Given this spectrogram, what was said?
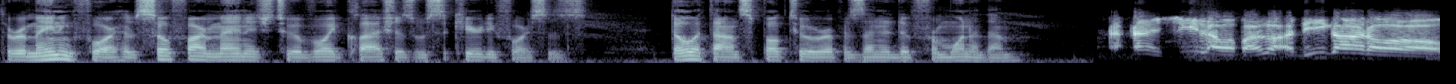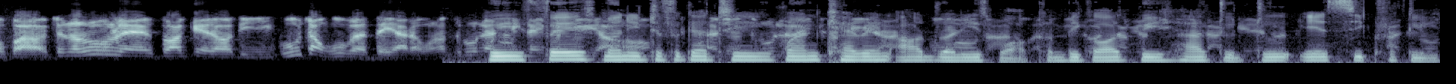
The remaining four have so far managed to avoid clashes with security forces. Doh Athan spoke to a representative from one of them. We face many difficulty when carrying out relief work because we have to do it secretly.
